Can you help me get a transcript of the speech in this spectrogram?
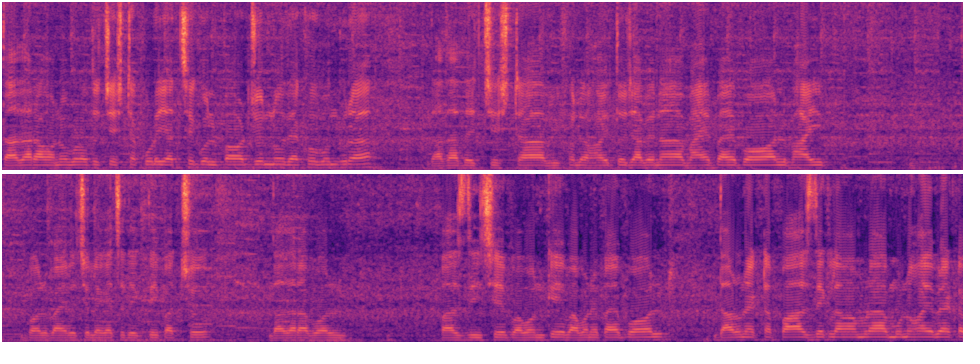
দাদারা অনবরত চেষ্টা করে যাচ্ছে গোল পাওয়ার জন্য। দেখো বন্ধুরা, দাদাদের চেষ্টা বিফলে হয়তো যাবে না। ভাইয়ের পায়ে বল, ভাই। বল বাইরে চলে গেছে, দেখতেই পাচ্ছ। দাদারা বল পাস দিয়েছে বাবনকে, বাবনের পায়ে বল। দারুণ একটা পাস দেখলাম আমরা। মনে হয় এবার একটা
